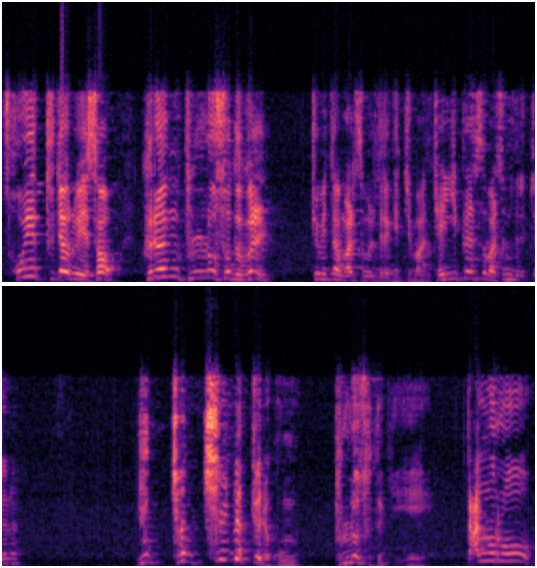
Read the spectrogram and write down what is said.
소액 투자로 해서 그런 불로소득을 좀 이따 말씀을 드리겠지만 제 2편에서 말씀드렸잖아요. 6,700조래 공 불로소득이 땅으로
